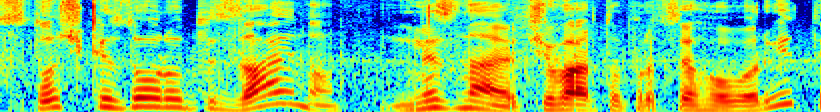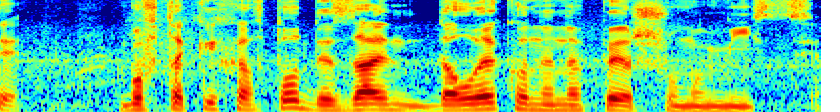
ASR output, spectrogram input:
З точки зору дизайну, не знаю, чи варто про це говорити, бо в таких авто дизайн далеко не на першому місці.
